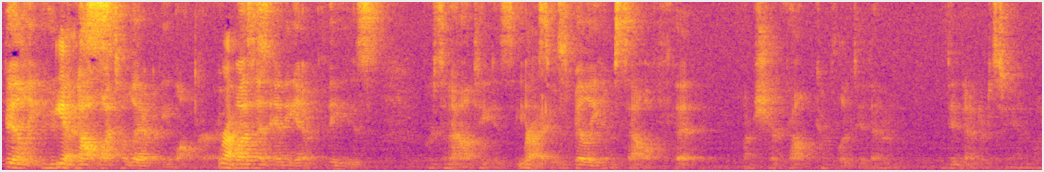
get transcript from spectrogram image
Billy who Yes. did not want to live any longer. It Right. wasn't any of these personalities. Yes, Right. It was Billy himself that I'm sure felt conflicted and didn't understand why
